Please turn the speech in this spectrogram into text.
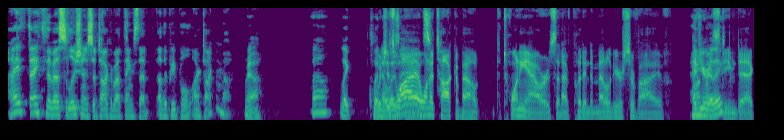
I think the best solution is to talk about things that other people aren't talking about. Yeah. Well, like Which is why I want to talk about the 20 hours that I've put into Metal Gear Survive. Have on you my really? Steam Deck.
